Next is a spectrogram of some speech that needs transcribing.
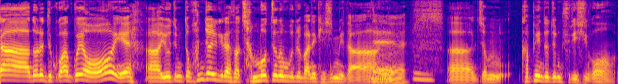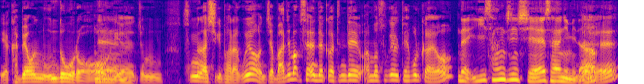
자, 노래 듣고 왔고요. 예. 아, 요즘 또 환절기라서 잠 못 드는 분들 많이 계십니다. 네. 예. 아, 좀 카페인도 좀 줄이시고 예, 가벼운 운동으로 네. 예, 좀 숙면하시기 바라고요. 이제 마지막 사연 될 것 같은데 한번 소개를 또 해 볼까요? 네, 이상진 씨의 사연입니다. 네.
